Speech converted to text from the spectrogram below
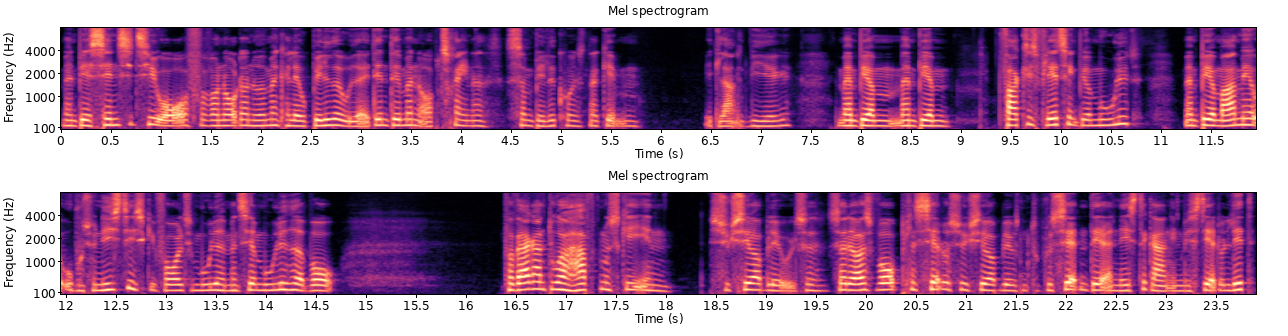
man bliver sensitiv over for, hvornår der er noget, man kan lave billeder ud af. Det er det, man optræner som billedkunstner gennem et langt virke. Man bliver, man bliver faktisk flere ting bliver muligt. Man bliver meget mere opportunistisk i forhold til muligheder. Man ser muligheder, hvor for hver gang du har haft måske en succesoplevelse, så er det også, hvor placerer du succesoplevelsen? Du placerer den der, at næste gang investerer du lidt,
